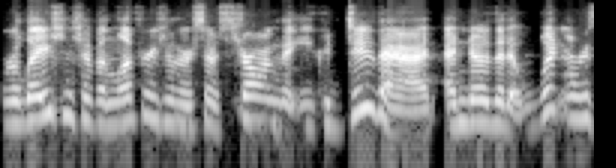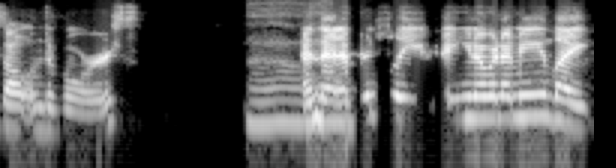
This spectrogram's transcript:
relationship and love for each other are so strong that you could do that and know that it wouldn't result in divorce oh. and then eventually you know what i mean like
